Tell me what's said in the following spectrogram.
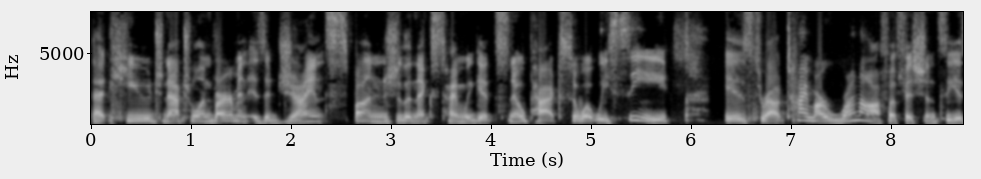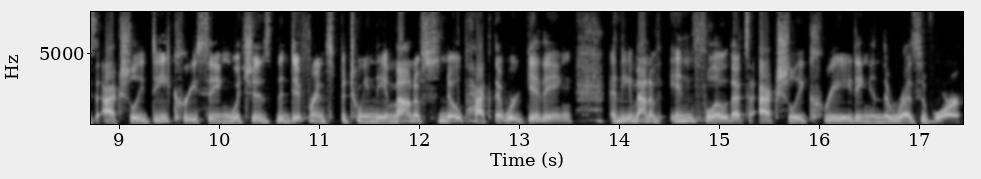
that huge natural environment is a giant sponge the next time we get snowpack. So what we see is throughout time, our runoff efficiency is actually decreasing, which is the difference between the amount of snowpack that we're getting and the amount of inflow that's actually creating in the reservoir.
